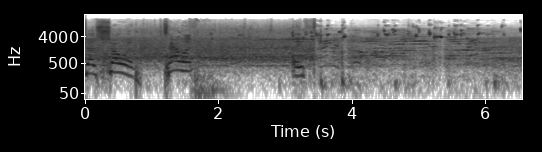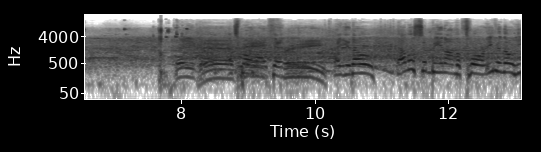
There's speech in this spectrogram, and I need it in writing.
just showing talent. A there you go. That's more like it. Free. And you know, Ellenson being on the floor, even though he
